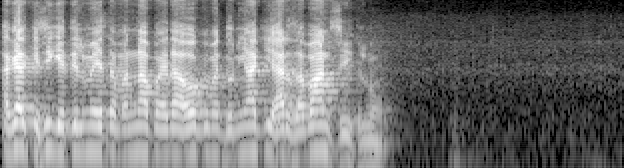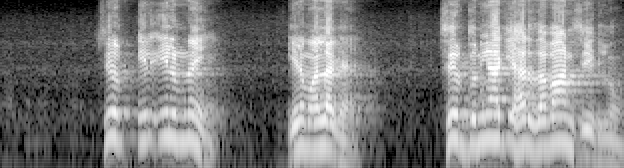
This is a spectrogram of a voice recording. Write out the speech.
अगर किसी के दिल में यह तमन्ना पैदा हो कि मैं दुनिया की हर जबान सीख लूँ। सिर्फ़ इल, इल्म नहीं इल्म अलग है। सिर्फ़ दुनिया की हर जबान सीख लूँ।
